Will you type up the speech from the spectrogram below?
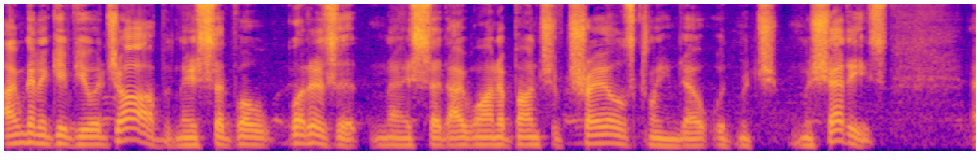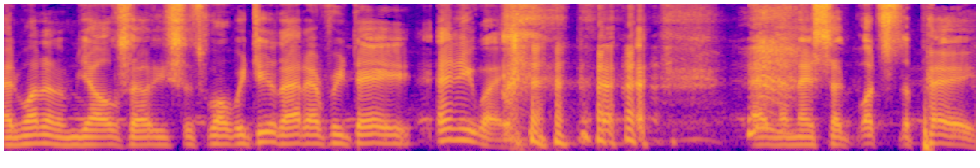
I'm going to give you a job. And they said, Well, what is it? And I said, I want a bunch of trails cleaned out with mach- machetes. And one of them yells out, he says, Well, we do that every day anyway. and then they said, What's the pay?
